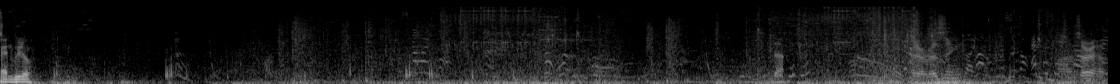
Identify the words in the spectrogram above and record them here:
And Widow. Better resing. Uh, Zara have.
